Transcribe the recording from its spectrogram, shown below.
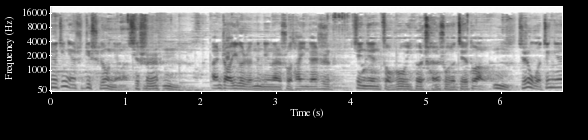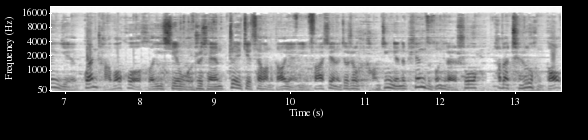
因为今年是第十六年了，其实，嗯，按照一个人的年龄来说，他应该是。渐渐走入一个成熟的阶段了。嗯，其实我今年也观察，包括和一些我之前这一届采访的导演也发现了，就是好像今年的片子总体来说，它的成熟度很高。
